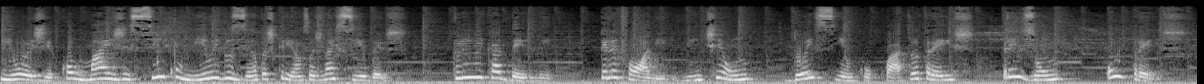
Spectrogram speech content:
E hoje com mais de 5.200 crianças nascidas. Clínica Daly. Telefone 21 2543 3113.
